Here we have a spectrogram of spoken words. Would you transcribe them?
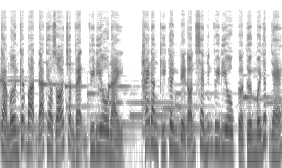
Cảm ơn các bạn đã theo dõi trọn vẹn video này. Hãy đăng ký kênh để đón xem những video cờ tướng mới nhất nhé.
